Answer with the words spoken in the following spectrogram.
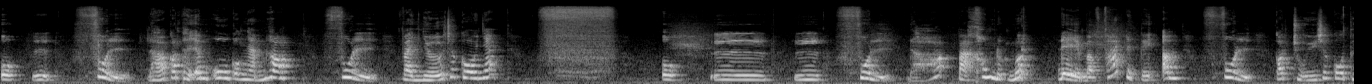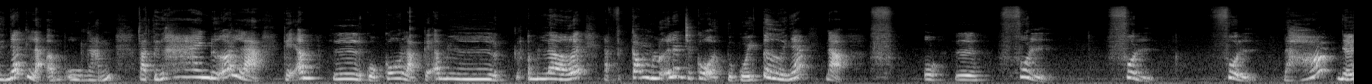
Full Full. Đó con thấy âm u có ngắn không? Full. Và nhớ cho cô nhé. Full full. Đó và không được nuốt để mà phát được cái âm full. Có chú ý cho cô thứ nhất là âm u ngắn và thứ hai nữa là cái âm l của cô là cái âm l, âm l ấy là phải cong lưỡi lên cho cô ở từ cuối từ nhá. Nào full full full. Đó nhớ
